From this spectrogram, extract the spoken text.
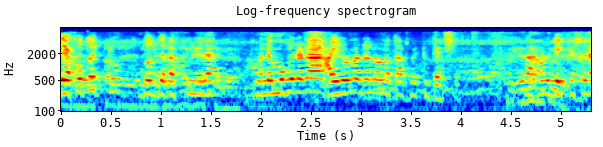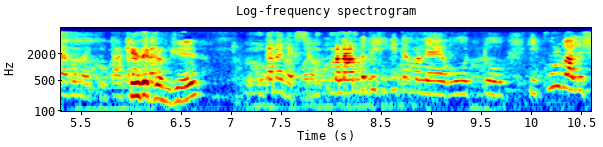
দেখো তো একটু দরজাটা খুললা। মানে মহিলারা আইলো না টেলো না তারপর একটু দেখো। তারপরে দেখে সে এমন আর কি তারপরে কি দেখলেন গিয়ে? ওখানে দেখছে। মানে আমরা দেখি কি তার মানে ও একটু কি কুল বালিশ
